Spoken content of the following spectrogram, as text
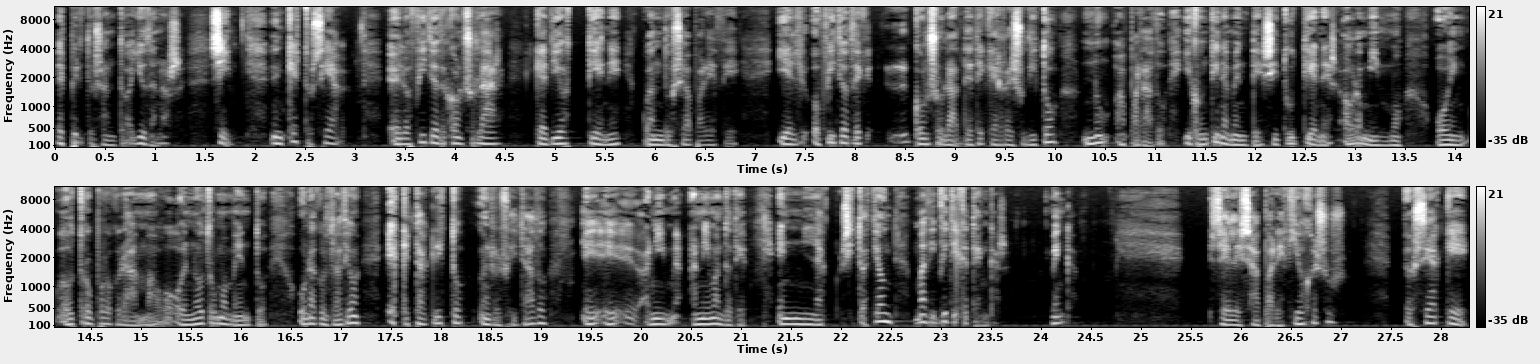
Espíritu Santo, ayúdanos. Sí, en que esto sea el oficio de consolar que Dios tiene cuando se aparece. Y el oficio de consolar desde que resucitó no ha parado. Y continuamente, si tú tienes ahora mismo o en otro programa o en otro momento una consolación, es que está Cristo en resucitado eh, eh, animándote en la situación más difícil que tengas. Venga. Se les apareció Jesús o sea que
